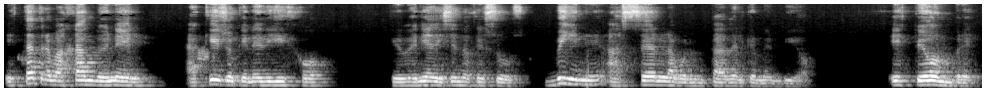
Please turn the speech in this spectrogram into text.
Está trabajando en él aquello que le dijo que venía diciendo Jesús, vine a hacer la voluntad del que me envió. Este hombre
